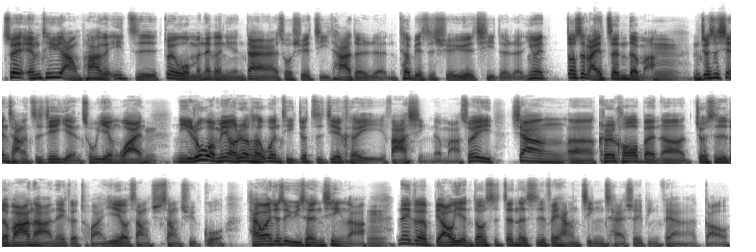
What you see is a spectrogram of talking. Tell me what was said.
所以 MTV Unplugged 一直对我们那个年代来说，学吉他的人，特别是学乐器的人，因为都是来真的嘛，你就是现场直接演出演完，你如果没有任何问题，就直接可以发行了嘛。所以像呃 Kurt Cobain 啊，就是 Nirvana 那个团也有上去上去过，台湾就是庾澄庆啦，嗯、那个表演都是真的是非常精彩，水平非常的高。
